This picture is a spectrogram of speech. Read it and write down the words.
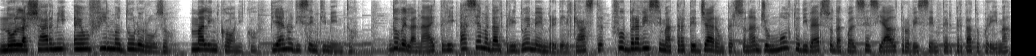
Non lasciarmi è un film doloroso, malinconico, pieno di sentimento dove la Knightley, assieme ad altri due membri del cast, fu bravissima a tratteggiare un personaggio molto diverso da qualsiasi altro avesse interpretato prima.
